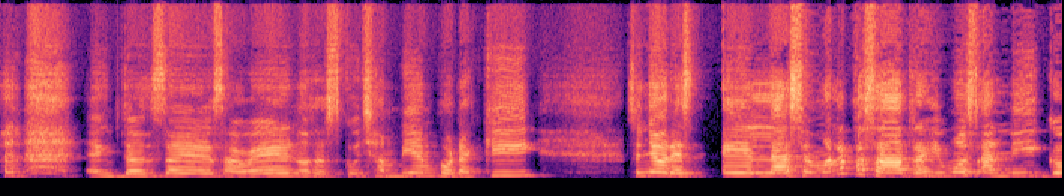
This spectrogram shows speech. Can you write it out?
Entonces, a ver, nos escuchan bien por aquí. Señores, eh, la semana pasada trajimos a Nico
